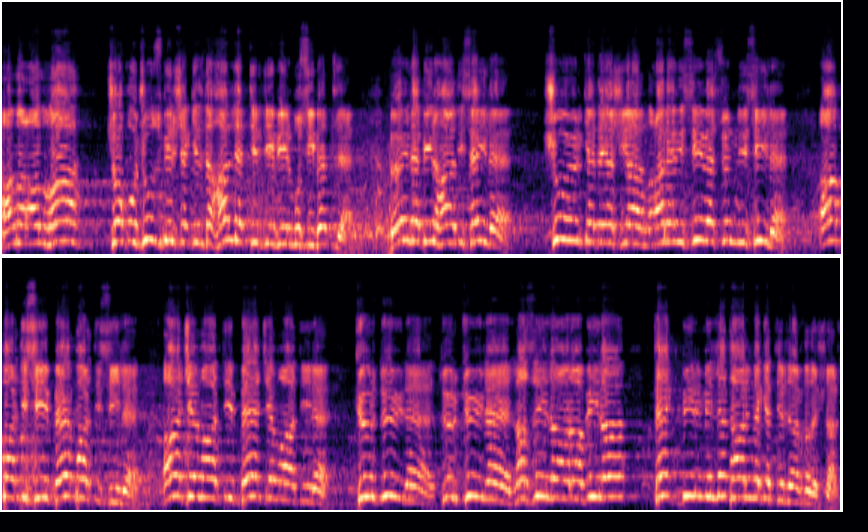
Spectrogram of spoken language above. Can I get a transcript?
Ama Allah çok ucuz bir şekilde hallettirdiği bir musibetle, böyle bir hadiseyle, şu ülkede yaşayan Alevisi ve Sünnisiyle, A partisi B partisiyle, A cemaati B cemaatiyle, Kürdüyle, Türküyle, Lazıyla, Arabıyla tek bir millet haline getirdi arkadaşlar.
